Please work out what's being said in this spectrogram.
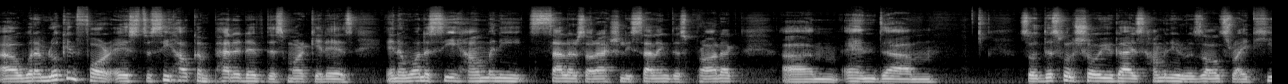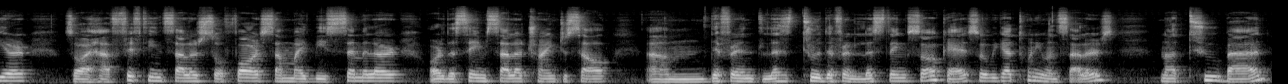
uh, what I'm looking for is to see how competitive this market is and I want to see how many sellers are actually selling this product um, and um, so this will show you guys how many results right here. So I have 15 sellers so far. Some might be similar or the same seller trying to sell um, different list through different listings. So okay so we got 21 sellers. Not too bad.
